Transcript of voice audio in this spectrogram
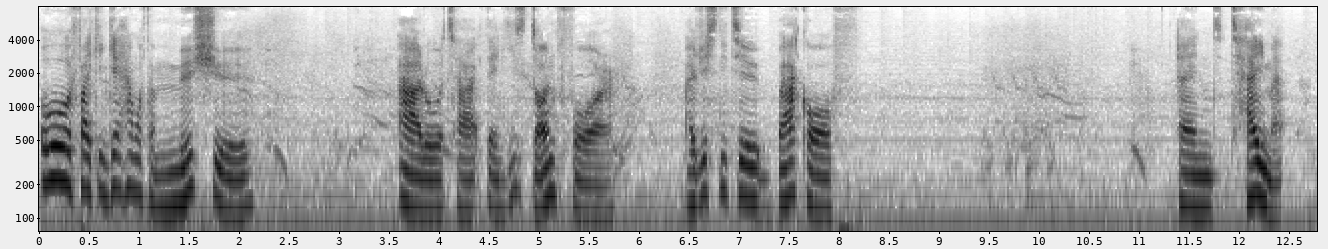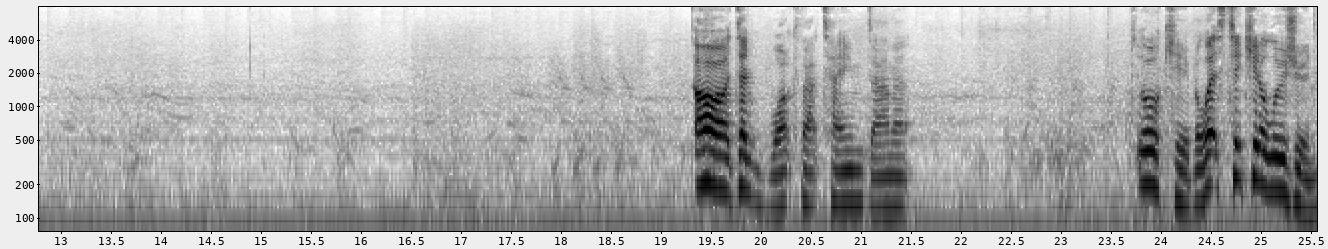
Oh, if I can get him with a Musou arrow attack, then he's done for. I just need to back off and time it. Oh, it didn't work that time, damn it. Okay, but let's take Lu Xun.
